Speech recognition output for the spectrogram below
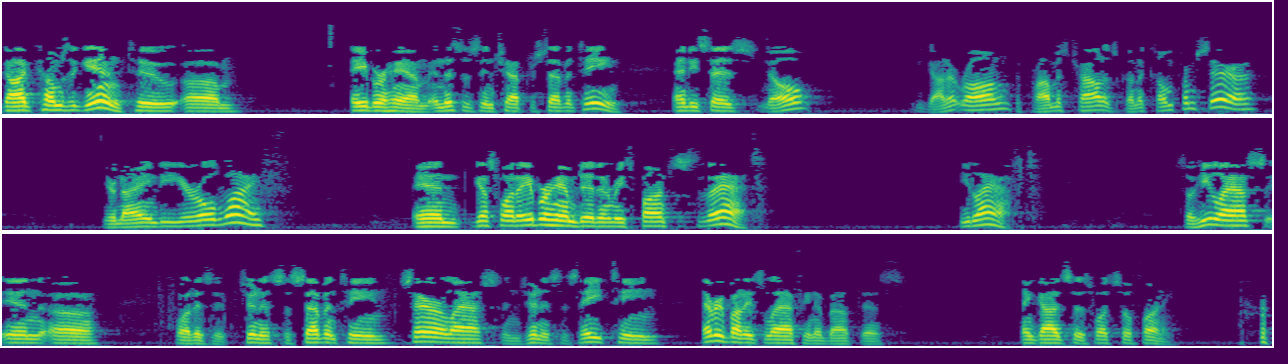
God comes again to um, Abraham, and this is in chapter 17. And he says, No, you got it wrong. The promised child is going to come from Sarah, your 90 year old wife. And guess what Abraham did in response to that? He laughed. So he laughs in, uh, what is it, Genesis 17. Sarah laughs in Genesis 18. Everybody's laughing about this. And God says, What's so funny?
